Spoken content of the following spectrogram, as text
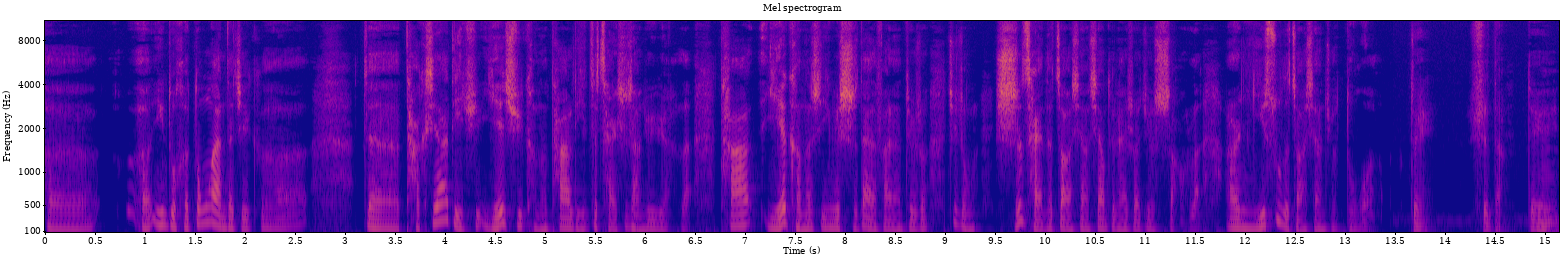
呃呃印度河东岸的这个。在塔克西拉地区，也许可能它离这采石场就远了，它也可能是因为时代的发展，就是说这种石材的造像相对来说就少了，而泥塑的造像就多了。对，是的，对，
